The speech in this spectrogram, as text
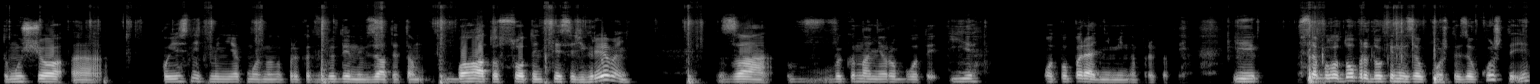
Тому що, е, поясніть мені, як можна, наприклад, з людини взяти там багато сотень тисяч гривень за виконання роботи і От попередній мій, наприклад. І все було добре, доки не взяв кошти. Взяв кошти і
